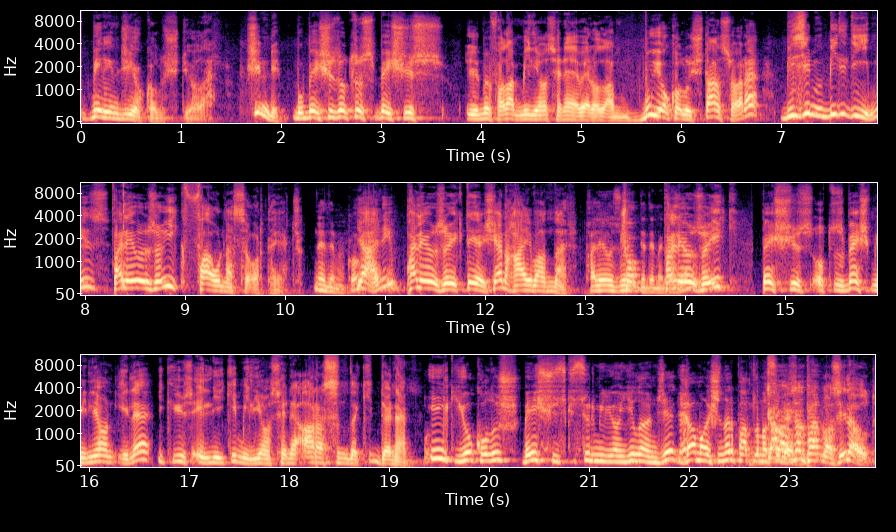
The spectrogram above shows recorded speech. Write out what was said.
birinci yok oluş diyorlar. Şimdi bu 530 520 falan milyon sene evvel olan bu yok oluştan sonra bizim bildiğimiz paleozoik faunası ortaya çıktı. Ne demek o? Yani paleozoikte yaşayan hayvanlar. Paleozoik Çok ne demek? Paleozoik 535 milyon ile 252 milyon sene arasındaki dönem. İlk yok oluş 500 küsür milyon yıl önce gama ışınları patlamasıyla Gazan oldu. patlamasıyla oldu.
